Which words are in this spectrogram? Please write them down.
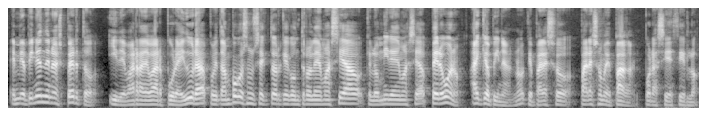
En mi opinión de no experto y de barra de bar pura y dura, porque tampoco es un sector que controle demasiado, que lo mire demasiado, pero bueno, hay que opinar, ¿no? Que para eso, para eso me pagan, por así decirlo.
